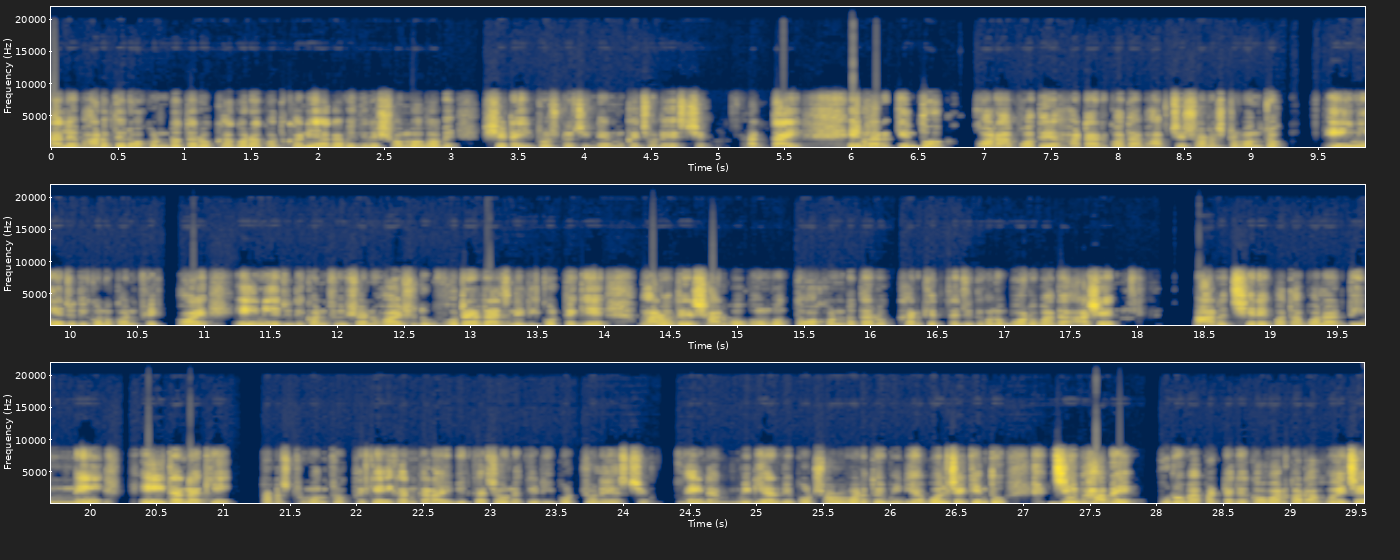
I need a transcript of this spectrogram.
তাহলে ভারতের অখণ্ডতা রক্ষা করা কতখানি আগামী দিনে সম্ভব হবে সেটাই প্রশ্নচিহ্নের মুখে চলে এসছে। আর তাই এবার কিন্তু কড়া পথে হাঁটার কথা ভাবছে স্বরাষ্ট্র মন্ত্রক। এই নিয়ে যদি কোনো কনফ্লিক্ট হয়, এই নিয়ে যদি কনফিউশন হয় শুধু ভোটের রাজনীতি করতে গিয়ে ভারতের সার্বভৌমত্ব অখণ্ডতা রক্ষার ক্ষেত্রে যদি কোনো বড় বাধা আসে, আর ছেড়ে কথা বলার দিন নেই। এইটা নাকি স্বরাষ্ট্র মন্ত্রক থেকে এখানকার আইবির কাছেও নাকি রিপোর্ট চলে এসছে। তাই না? মিডিয়ার রিপোর্ট সর্বভারতীয় মিডিয়া বলছে, কিন্তু যেভাবে পুরো ব্যাপারটাকে কভার করা হয়েছে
